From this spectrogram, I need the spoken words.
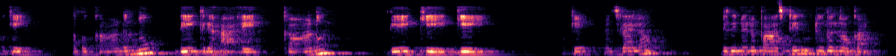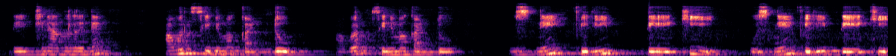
ഓക്കെ അപ്പൊ കാണുന്നു ദേ ഗ്രഹാഹേ. കാണും ദേ കേ ഓക്കെ മനസ്സിലായല്ലോ? ഇതിനൊരു പാസ്റ്റ് രൂപം നോക്കാം. ദേഖിന അവർ സിനിമ കണ്ടു. അവർ സിനിമ കണ്ടു. ഉസ്നെ ഫിലിം ദേഖി. ഉസ്നെ ഫിലിം ദേഖി.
